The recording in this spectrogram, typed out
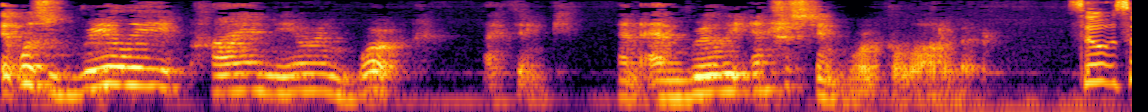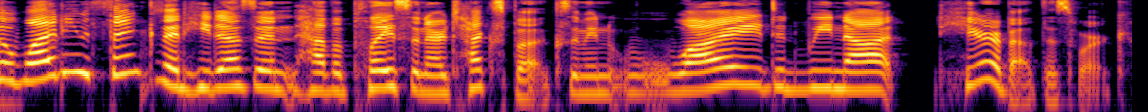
it was really pioneering work, I think, and, and really interesting work, a lot of it. So, so why do you think that he doesn't have a place in our textbooks? I mean, why did we not hear about this work?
